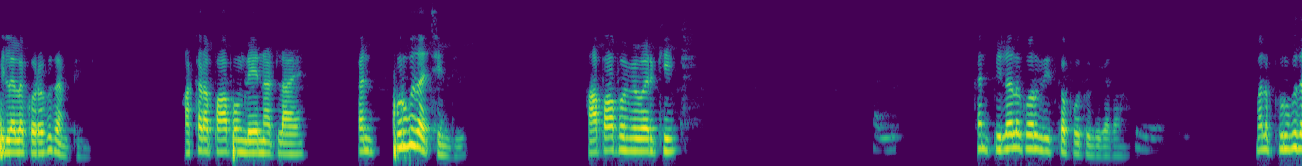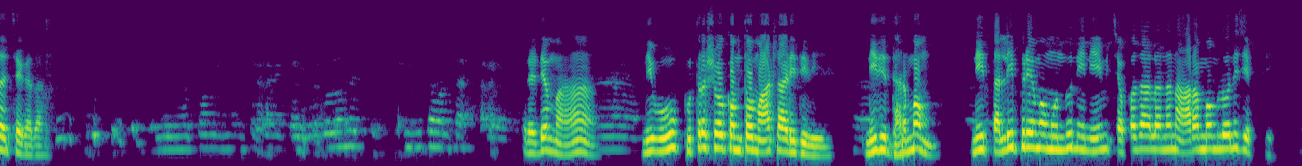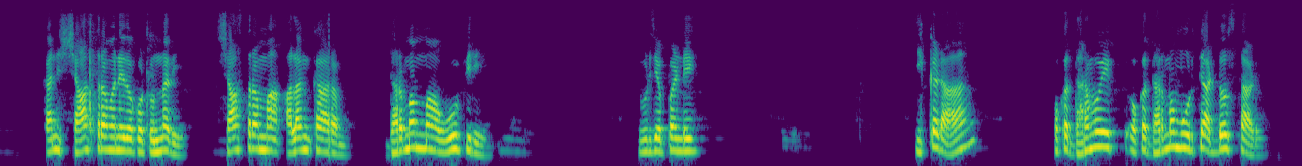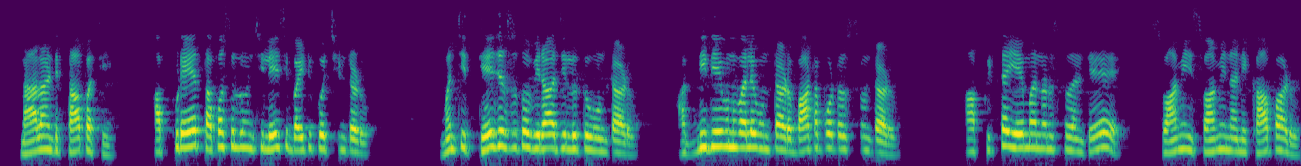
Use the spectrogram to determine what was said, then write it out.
పిల్లల కొరకు చంపింది. అక్కడ పాపం లేనట్లా కానీ పురుగు చచ్చింది. ఆ పాపం ఎవరికి? కానీ పిల్లల కొరకు తీసుకుపోతుంది కదా. మళ్ళీ పురుగు చచ్చే కదా. రెడ్డమ్మ నీవు పుత్రశోకంతో మాట్లాడితివి. నీది ధర్మం. నీ తల్లి ప్రేమ ముందు నేనేమి చెప్పజాలనని ఆరంభంలోనే చెప్తి కానీ శాస్త్రం అనేది ఒకటి ఉన్నది. శాస్త్రం మా అలంకారం. ధర్మం మా ఊపిరి. ఇప్పుడు చెప్పండి. ఇక్కడ ఒక ధర్మ ఒక ధర్మమూర్తి అడ్డొస్తాడు. నాలాంటి తాపసి. అప్పుడే తపస్సులోంచి లేచి బయటకు వచ్చింటాడు మంచి తేజస్సుతో విరాజిల్లుతూ ఉంటాడు. అగ్నిదేవుని వలె ఉంటాడు బాటపోట వస్తుంటాడు ఆ పిట్ట ఏమని నడుస్తుందంటే స్వామి స్వామి నన్ను కాపాడు.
